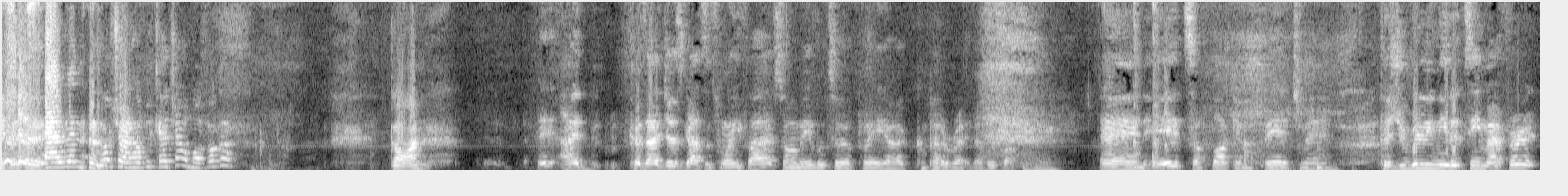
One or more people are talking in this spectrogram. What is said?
you shit I'm trying to help you catch on, motherfucker. Go on. I because I just got to 25, so I'm able to play uh, competitive right every fucking. And it's a fucking bitch, man. Because you really need a team effort,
